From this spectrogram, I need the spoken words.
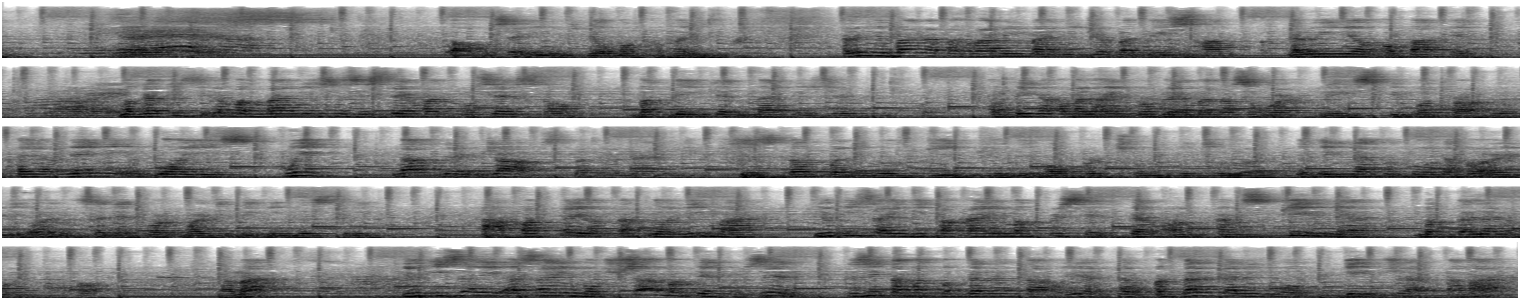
Ako sa inyo, hindi ako magkabalik. Alam niyo ba, napakaraming manager but they suck. Tanungin niyo ako, bakit? Magaling sila mag-manage sa sistema at proseso, but they can't manage their people. Ang pinakamalaking problema na sa workplace, people problem. Kaya many employees quit, not their jobs, but their managers. This company will give you the opportunity to learn. Ito yung natutunan ko early on sa network marketing industry. Apat kayo, tatlo, lima, yung isa hindi pa kaya mag-present, pero ang, ang skill niya, magdala ng mga tao. Tama? Yung isa i-assign mo, siya mag-present. Kasi tamad magdala ng tao yan. Pero pag daldalin mo, game siya. Tama?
